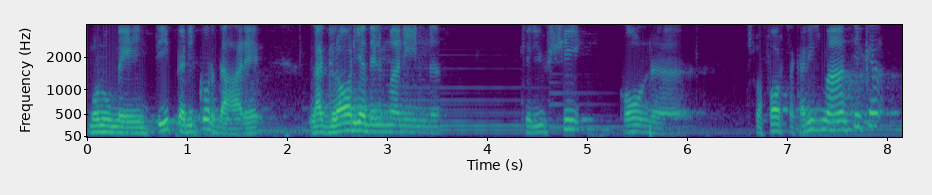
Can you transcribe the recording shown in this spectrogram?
monumenti per ricordare la gloria del Manin, che riuscì con eh, sua forza carismatica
